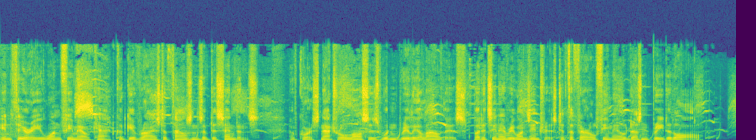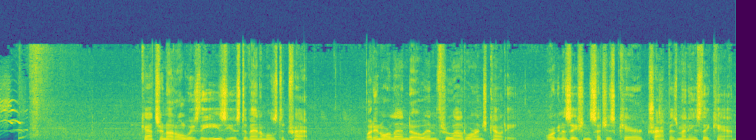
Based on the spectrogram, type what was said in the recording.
In theory, one female cat could give rise to thousands of descendants. Of course, natural losses wouldn't really allow this, but it's in everyone's interest if the feral female doesn't breed at all. Cats are not always the easiest of animals to trap, but in Orlando and throughout Orange County, organizations such as CARE trap as many as they can,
